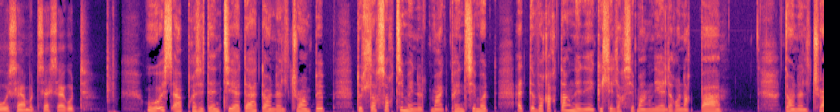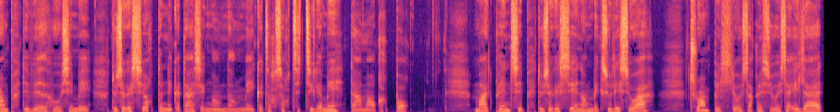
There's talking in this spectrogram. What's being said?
USA mutsassaagut USA-præsidentiada Donald Trumpip туллерсортиминут Mike Pence-имут аттавеқартарнани киллилерсимаарниалерунарпаа Donald Trump левиад хуусими тусагассиортунник атаасингорнэрми катерсортитсигами таама оқарпоқ Mike Pence тусагассиинермик сулиссуа Trump illu saqissuisa ilaat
